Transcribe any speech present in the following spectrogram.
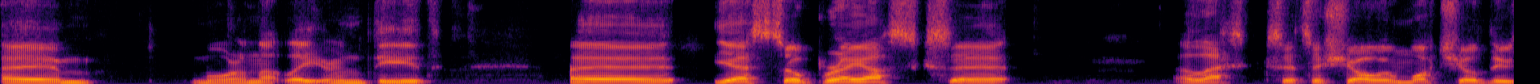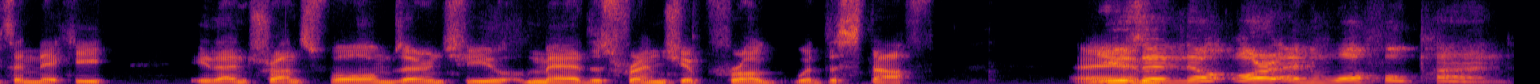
Um, more on that later, indeed. Uh, yes, so Bray asks uh, Alexa to show him what she'll do to Nikki. He then transforms her and she murders Friendship Frog with the staff. Um, Using the Orton waffle pan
